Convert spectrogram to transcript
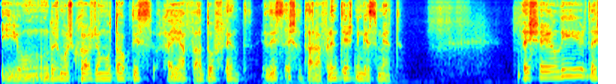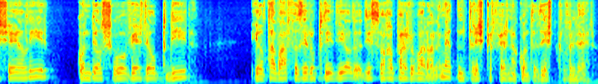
E um, um dos meus correios deu-me o toque disse: Olha aí à, à tua frente. Eu disse: Deixa estar à frente deste, ninguém se mete. Deixei ele ir, deixei ele ir. Quando ele chegou a vez dele pedir, ele estava a fazer o pedido dele. Eu disse ao rapaz do bar: Olha, mete-me três cafés na conta deste cavalheiro.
